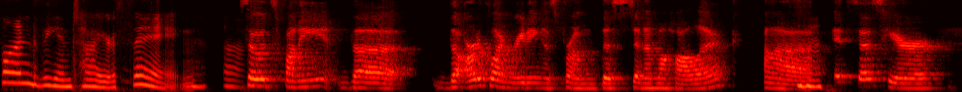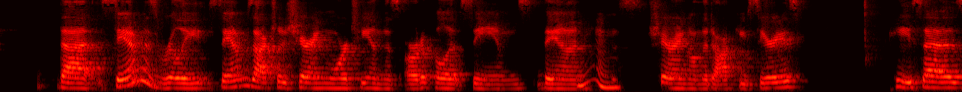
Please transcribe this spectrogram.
fund the entire thing. Uh, so it's funny the the article I'm reading is from the Cinemaholic. Uh, mm-hmm. It says here that Sam is really Sam's actually sharing more tea in this article. It seems than mm. sharing on the docu series. He says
